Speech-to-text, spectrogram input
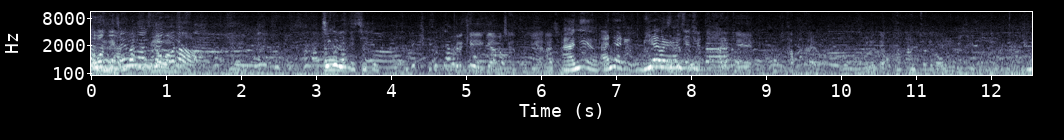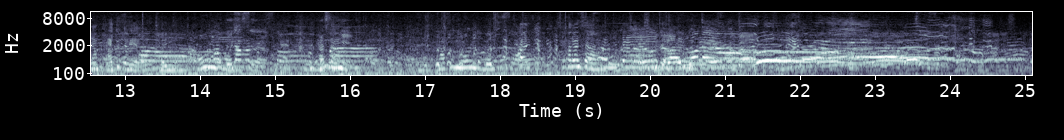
아버님 위험합니다. 지금 해야 돼 지금 그렇게 얘기하면 제가 더 미안하죠. 아니에요 아니야 미안한 상대는 다 이렇게 다 봐요. 보는데 한쪽이 너무 미지고 그냥 봐도 돼요 저희는. 오늘 거 멋있어요. 가수님 가수님 오늘 거 멋있어요. 항상. 자 응원해요 고생하셨습니다.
